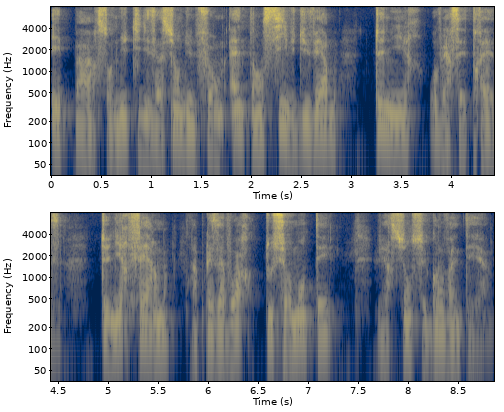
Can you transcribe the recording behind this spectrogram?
et par son utilisation d'une forme intensive du verbe tenir au verset 13, tenir ferme après avoir tout surmonté, version second 21.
